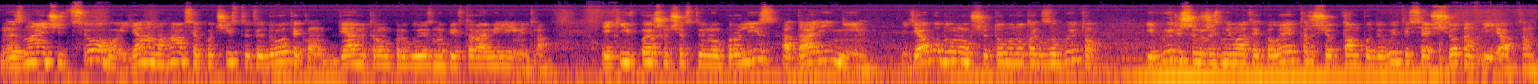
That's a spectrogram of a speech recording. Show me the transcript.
Не знаючи цього, я намагався почистити дротиком діаметром приблизно 1,5 мм, який в першу частину проліз, а далі ні. Я подумав, що то воно так забито, і вирішив вже знімати колектор, щоб там подивитися, що там і як там.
